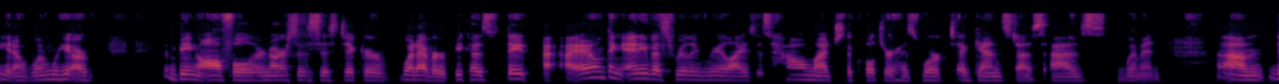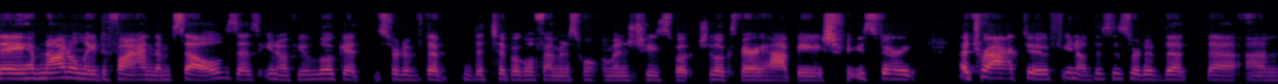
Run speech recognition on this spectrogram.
you know when we are being awful or narcissistic or whatever because they i don't think any of us really realizes how much the culture has worked against us as women. Um, they have not only defined themselves as you know if you look at sort of the the typical feminist woman she's she looks very happy she's very attractive you know this is sort of the the um,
